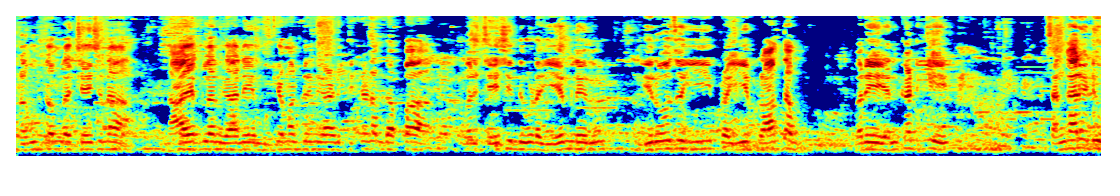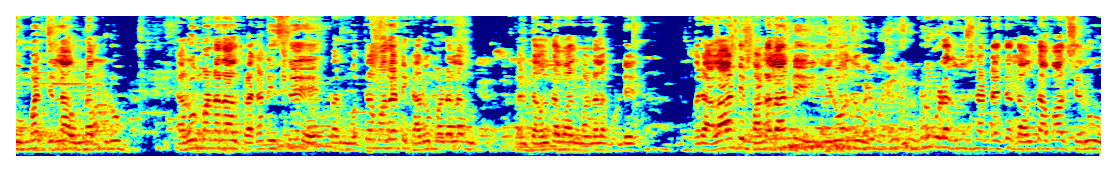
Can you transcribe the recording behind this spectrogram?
ప్రభుత్వంలో చేసిన నాయకులను కానీ ముఖ్యమంత్రిని కానీ తిట్టడం తప్ప మరి చేసింది కూడా ఏం లేదు. ఈరోజు ఈ ఈ ప్రాంతం మరి వెనకటికి సంగారెడ్డి ఉమ్మడి జిల్లా ఉన్నప్పుడు కరువు మండలాలు ప్రకటిస్తే మరి మొట్టమొదటి కరువు మండలం మరి దౌలతాబాద్ మండలం ఉండేది. మరి అలాంటి మండలాన్ని ఈరోజు ఇప్పుడు కూడా చూసినట్టయితే దౌలతాబాద్ చెరువు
